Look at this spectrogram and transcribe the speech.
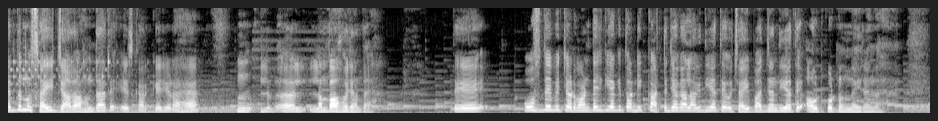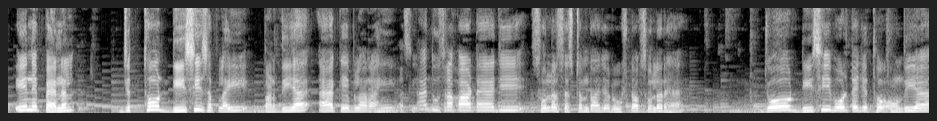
ਇੱਧਰ ਨੂੰ ਸਾਈਜ਼ ਜ਼ਿਆਦਾ ਹੁੰਦਾ ਹੈ ਤੇ ਇਸ ਕਰਕੇ ਜਿਹੜਾ ਹੈ ਲ- ਲੰਬਾ ਹੋ ਜਾਂਦਾ ਹੈ। ਤੇ ਉਸ ਦੇ ਵਿੱਚ ਐਡਵਾਂਟੇਜ ਕੀ ਹੈ ਕਿ ਤੁਹਾਡੀ ਘੱਟ ਜਗ੍ਹਾ ਲੱਗਦੀ ਹੈ ਤੇ ਉਚਾਈ ਵੱਧ ਜਾਂਦੀ ਹੈ ਤੇ ਆਊਟਪੁੱਟ ਉਨਾ ਹੀ ਰਹਿੰਦਾ ਹੈ। ਇਹ ਨੇ ਪੈਨਲ ਜਿੱਥੋਂ ਡੀਸੀ ਸਪਲਾਈ ਬਣਦੀ ਹੈ, ਇਹ ਕੇਬਲਾਂ ਰਾਹੀਂ ਅਸੀਂ ਇਹ ਦੂਸਰਾ ਪਾਰਟ ਹੈ ਜੀ ਸੋਲਰ ਸਿਸਟਮ ਦਾ, ਜੋ ਰੂਫਟਾਪ ਸੋਲਰ ਹੈ। ਜੋ ਡੀਸੀ ਵੋਲਟੇਜ ਇੱਥੋਂ ਆਉਂਦੀ ਹੈ,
